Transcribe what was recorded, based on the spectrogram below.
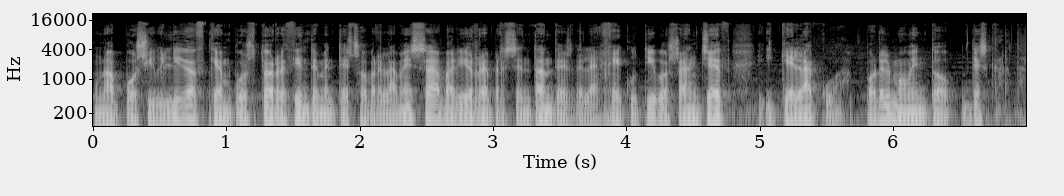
una posibilidad que han puesto recientemente sobre la mesa varios representantes del Ejecutivo Sánchez y que el ACUA, por el momento, descarta.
